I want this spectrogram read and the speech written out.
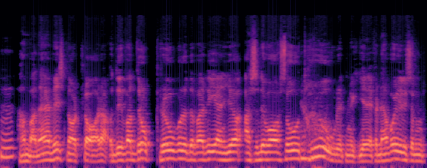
Mm. Han bara, nej vi är snart klara. Och det var droppprover och det var rengör, alltså det var så otroligt mycket grejer. För den här var ju liksom,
